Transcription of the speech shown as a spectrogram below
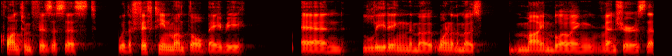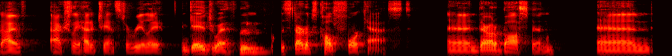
quantum physicist with a 15 month old baby, and leading the mo- one of the most mind blowing ventures that I've actually had a chance to really engage with. The, Mm. the startup's called Forecast, and they're out of Boston. And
